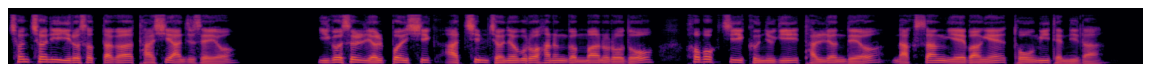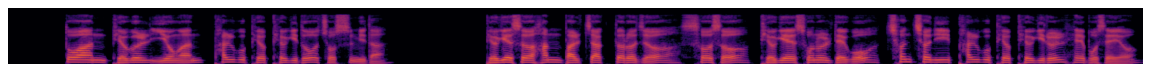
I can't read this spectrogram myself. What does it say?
천천히 일어섰다가 다시 앉으세요. 이것을 10번씩 아침 저녁으로 하는 것만으로도 허벅지 근육이 단련되어 낙상 예방에 도움이 됩니다. 또한 벽을 이용한 팔굽혀 펴기도 좋습니다. 벽에서 한 발짝 떨어져 서서 벽에 손을 대고 천천히 팔굽혀 펴기를 해보세요.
